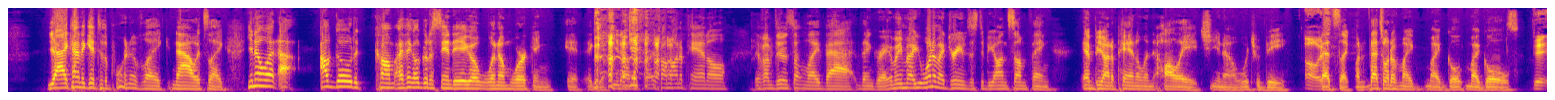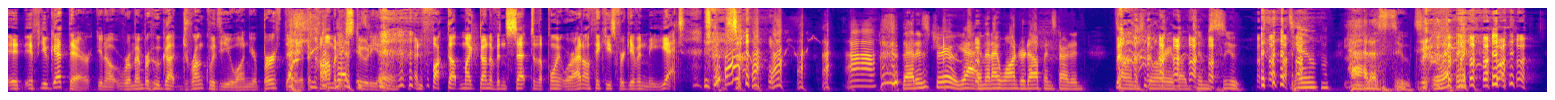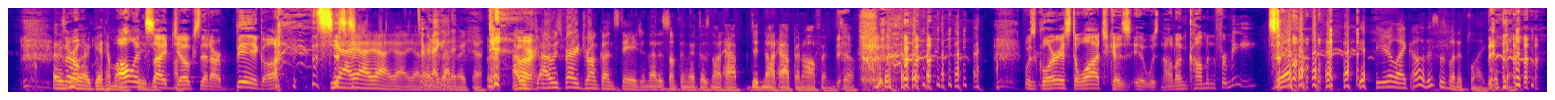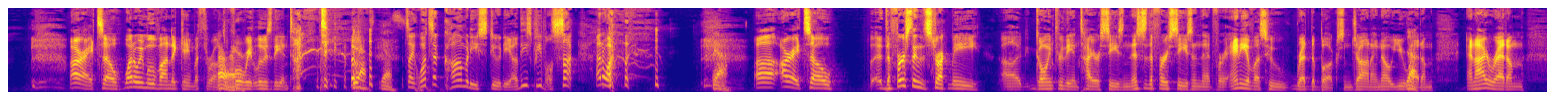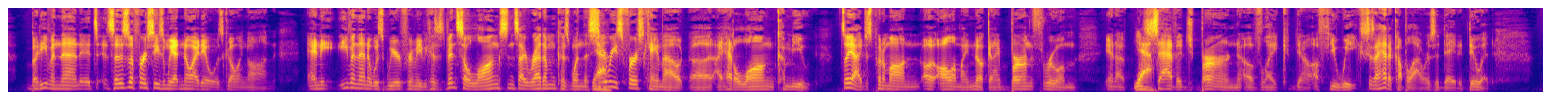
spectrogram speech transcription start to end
Yeah, I kind of get to the point of like now it's like, you know what? I, I'll go to come. I think I'll go to San Diego when I'm working it again. You know, if, if I'm on a panel, if I'm doing something like that, then great. I mean, my, one of my dreams is to be on something and be on a panel in Hall H. You know, which would be Oh, if, that's like one. That's one of my my goal my goals. i- i- if you get there, you know, remember who got drunk with you on your birthday at the comedy studio and fucked up Mike Donovan's set to the point where I don't think he's forgiven me yet. that is true. Yeah, and then I wandered up and started telling a story about Tim's suit. Tim had a suit. These are all, get him all please inside him jokes that are big audiences. Yeah, yeah, yeah, yeah, yeah. It's all right, I got it. Right now. I was All right. I was very drunk on stage, and that is something that does not happen. Did not happen often. So was glorious to watch because it was not uncommon for me. So, you're like, oh, this is what it's like. Okay. All right, so why don't we move on to Game of Thrones right. before we lose the entirety? yes, yes, It's like, what's a comedy studio? These people suck. I don't want. yeah, Uh, all right, so uh, the first thing that struck me uh, going through the entire season, this is the first season that for any of us who read the books, and John, I know you Yeah. read them, and I read them, but even then, it's so this is the first season we had no idea what was going on. And even then, it was weird for me because it's been so long since I read them. Because when the Yeah. series first came out, uh, I had a long commute. So yeah, I just put them on uh, all on my Nook, and I burned through them in a Yeah. savage burn of like you know a few weeks because I had a couple hours a day to do it.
